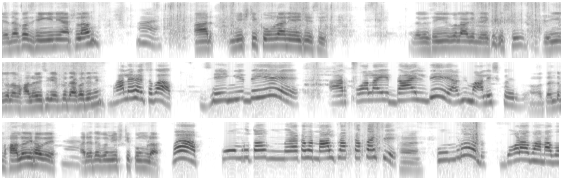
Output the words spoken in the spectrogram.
এ দেখো ঝিঙে নিয়ে আসলাম। হ্যাঁ। আর মিষ্টি কুমড়া নিয়ে এসেছি। দেখো ঝিঙে গুলো আগে রেখে দিচ্ছি ঝিঙে গুলো ভালো হয়েছে কি একটু দেখো দিনি ভালো হয়েছে বাপ। ঝিঙে দিয়ে আর কলাই ডাল দিয়ে আমি মালিশ করব। ও, তাহলে তো ভালোই হবে। হ্যাঁ। আরে দেখো মিষ্টি কুমড়া। বাপ কুমড়ো তো একেবারে নাল টক টক আইছে কুমড়োর বড়া বানাবো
